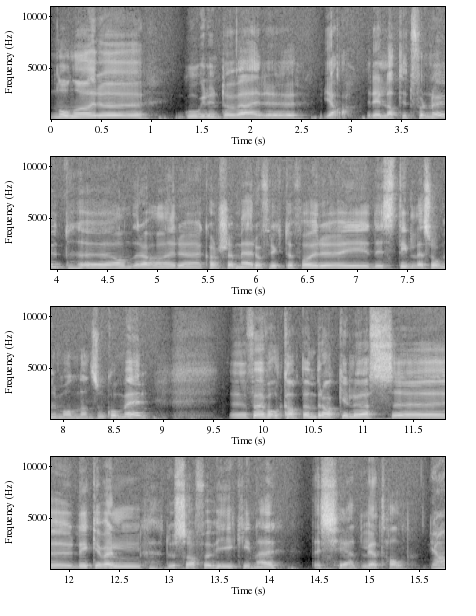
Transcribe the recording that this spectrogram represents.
Noen har eh, god grunn til å være eh, ja, relativt fornøyd. Eh, andre har eh, kanskje mer å frykte for i de stille sommermånedene som kommer. Førvalgkampen Før valgkampen braker løs. Likevel, du sa før vi gikk inn her, det er kjedelige tall. Ja.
